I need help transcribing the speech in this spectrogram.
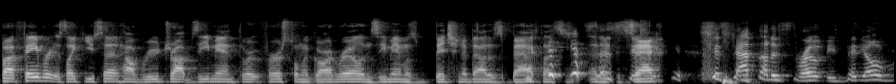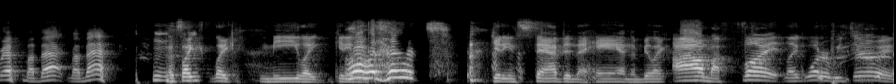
my favorite is like you said how Rude dropped Z Man throat first on the guardrail, and Z Man was bitching about his back. That's, It's that's so exact. stupid. Trapped on his throat. He's been, oh, ref, my back, my back. That's like like me like getting Oh, it hurts. getting stabbed in the hand and be like, ah, my foot. Like, what are we doing?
